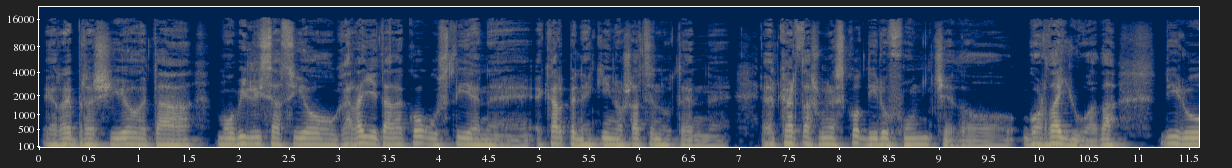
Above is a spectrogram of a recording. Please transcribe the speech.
errepresio eta mobilizazio garaietarako guztien eh, ekarpenekin osatzen duten eh, elkartasunezko diru funts edo gordailua da. Diru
